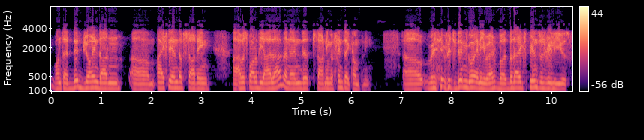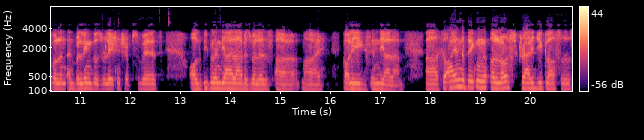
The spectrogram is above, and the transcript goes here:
once I did join Darden, um, I actually ended up starting. Uh, I was part of the iLab and ended up starting a fintech company, uh, which, which, didn't go anywhere. But but that experience was really useful, and, and building those relationships with all the people in the iLab as well as uh, my colleagues in the iLab. Uh, so I ended up taking a lot of strategy classes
